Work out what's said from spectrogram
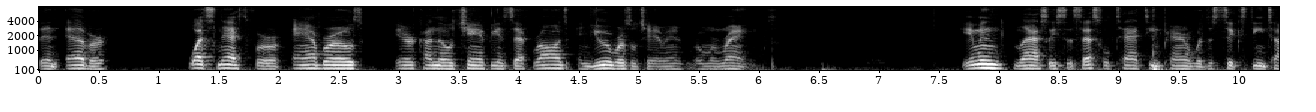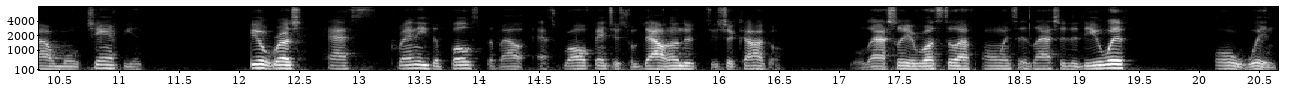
than ever. What's next for Ambrose, Intercontinental Champion Seth Rollins, and Universal Champion Roman Reigns. Given Lashley's successful tag team pairing with the 16-time world champion, Lio Rush has plenty to boast about as Raw ventures from down under to Chicago. Will Lashley and Rush still have Owens and Lashley to deal with, or win?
